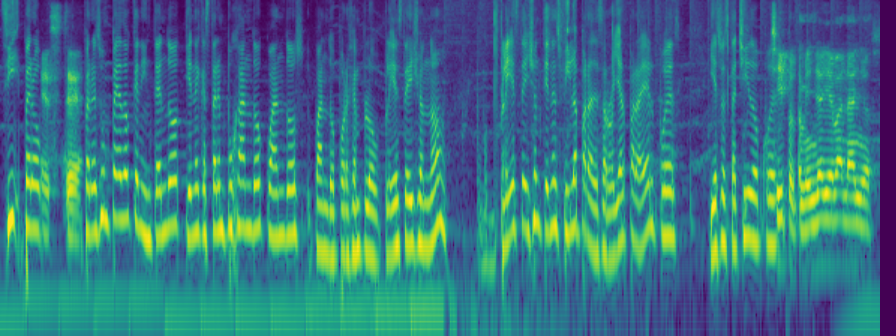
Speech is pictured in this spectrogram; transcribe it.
Sí, pero Este, Pero es un pedo que Nintendo tiene que estar empujando cuando, cuando por ejemplo, PlayStation no. PlayStation tienes fila para desarrollar para él, pues. Y eso está chido, pues. sí, pero también ya llevan años.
